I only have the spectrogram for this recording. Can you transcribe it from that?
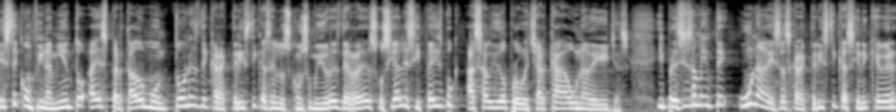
Este confinamiento ha despertado montones de características en los consumidores de redes sociales y Facebook ha sabido aprovechar cada una de ellas. Y precisamente una de esas características tiene que ver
